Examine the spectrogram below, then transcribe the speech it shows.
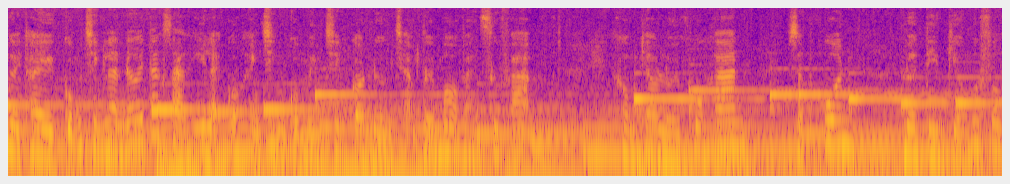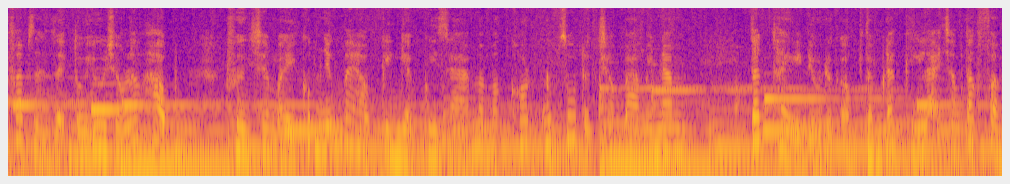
Người thầy cũng chính là nơi tác giả ghi lại cuộc hành trình của mình trên con đường chạm tới mỏ vàng sư phạm. Không theo lối khô khan, dập khuôn, luôn tìm kiếm một phương pháp giảng dạy tối ưu trong lớp học. Phương châm ấy cùng những bài học kinh nghiệm quý giá mà McCord đúc rút được trong 30 năm. Tất thảy đều được ông tâm đắc ghi lại trong tác phẩm.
